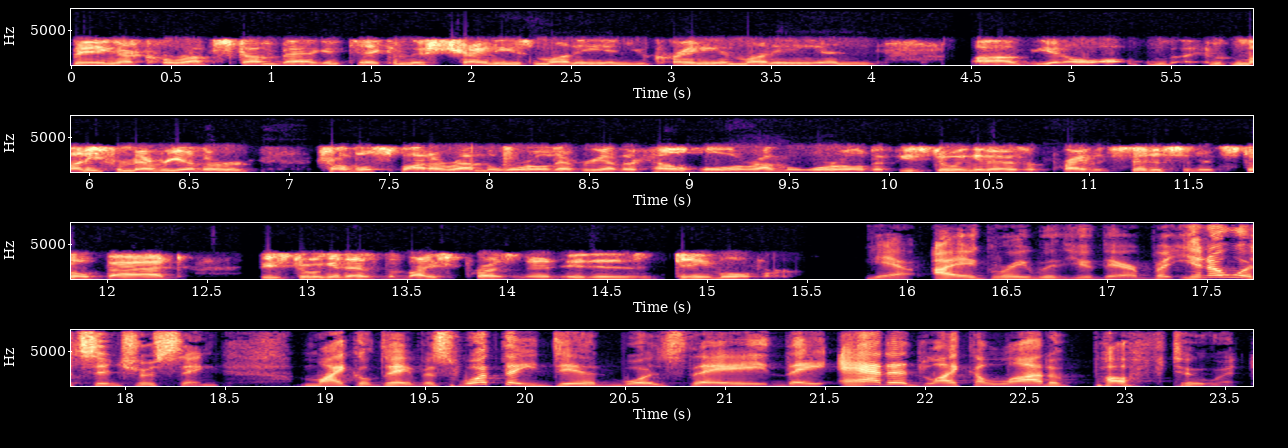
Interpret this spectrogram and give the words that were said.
being a corrupt scumbag and taking this Chinese money and Ukrainian money and uh, you know money from every other trouble spot around the world, every other hellhole around the world. If he's doing it as a private citizen, it's still bad. If he's doing it as the vice president, it is game over. Yeah, I agree with you there. But you know what's interesting, Michael Davis? What they did was they they added like a lot of puff to it.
